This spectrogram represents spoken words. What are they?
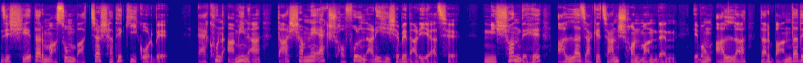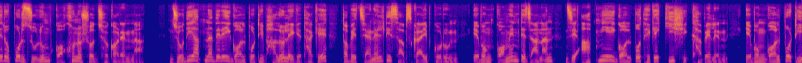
যে সে তার মাসুম বাচ্চার সাথে কি করবে। এখন আমিনা তার সামনে এক সফল নারী হিসেবে দাঁড়িয়ে আছে। নিঃসন্দেহে আল্লাহ যাকে চান সম্মান দেন এবং আল্লাহ তার বান্দাদের ওপর জুলুম কখনো সহ্য করেন না। যদি আপনাদের এই গল্পটি ভালো লেগে থাকে, তবে চ্যানেলটি সাবস্ক্রাইব করুন এবং কমেন্টে জানান যে আপনি এই গল্প থেকে কি শিক্ষা পেলেন এবং গল্পটি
